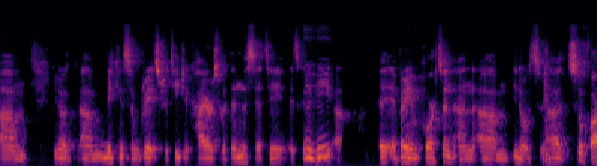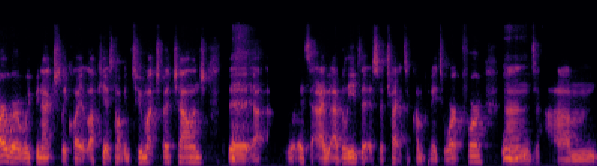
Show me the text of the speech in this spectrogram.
Um, you know, um, making some great strategic hires within the city is going to mm-hmm. be. Uh, very important and um, you know uh, so far where we've been actually quite lucky it's not been too much of a challenge the uh, it's I, I, believe that it's an attractive company to work for mm-hmm. and um,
